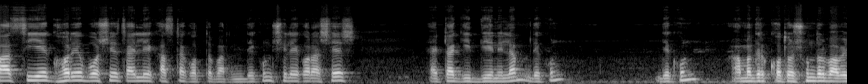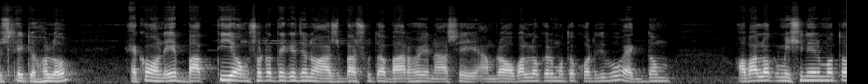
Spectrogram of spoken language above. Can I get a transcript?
বাঁচিয়ে ঘরে বসে চাইলে কাজটা করতে পারেন। দেখুন, সেলাই করা শেষ। একটা গিট দিয়ে নিলাম, দেখুন। দেখুন, আমাদের কত সুন্দরভাবে সেলাইটি হলো। এখন এই বাতি অংশটা থেকে যেন আসবা সুতা বার হয়ে না আসে, আমরা ওভারলকের মতো করে দিব, একদম ওভারলক মেশিনের মতো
